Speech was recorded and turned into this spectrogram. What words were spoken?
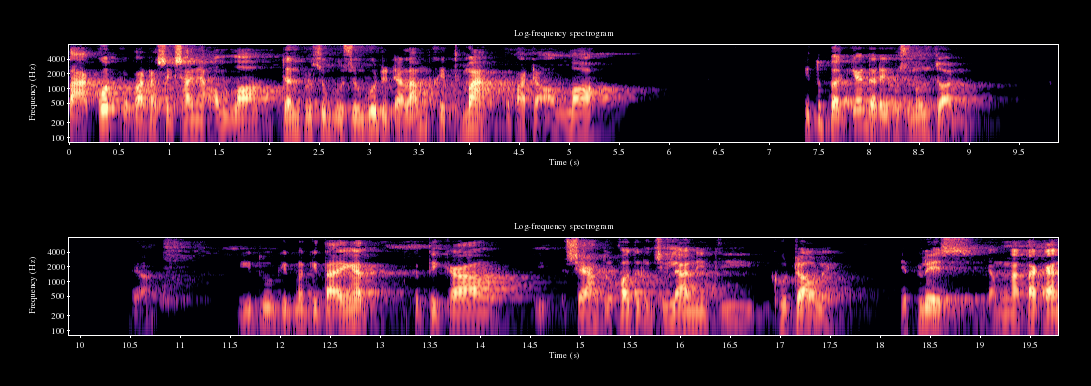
takut kepada siksanya Allah dan bersungguh-sungguh di dalam khidmah kepada Allah. Itu bagian dari husnuzon. Ya. Itu kita, kita ingat ketika Syekh Abdul Qadir Jilani digoda oleh iblis yang mengatakan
